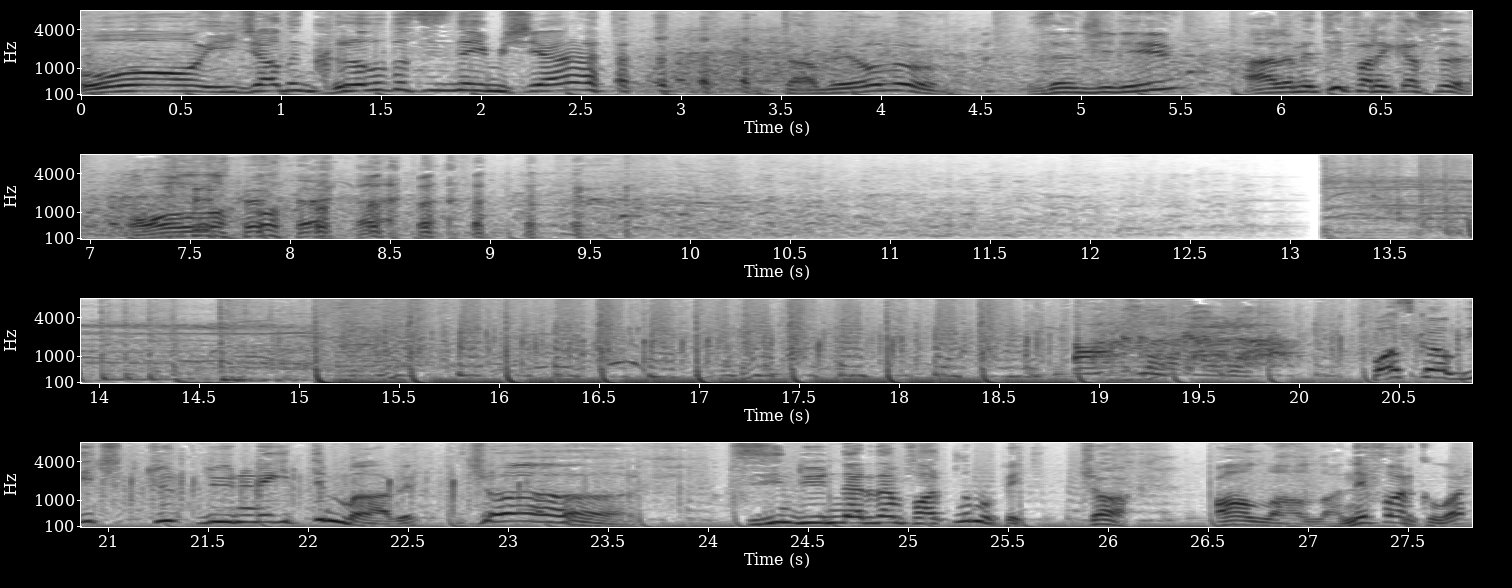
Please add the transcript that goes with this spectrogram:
Oo icadın kralı da sizdeymiş ya. Tabii oğlum. Zenciliğin alameti farikası. Allah Pascal hiç Türk düğününe gittin mi abi? Çok. Sizin düğünlerden farklı mı peki? Çok. Allah Allah ne farkı var?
